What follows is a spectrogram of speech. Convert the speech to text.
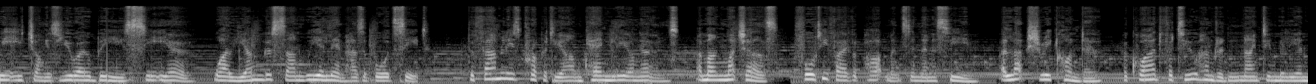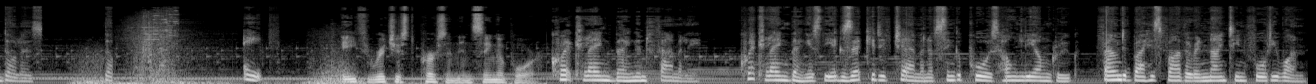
Ee Cheong is UOB's CEO, while younger son Wee Lim has a board seat. The family's property arm Kheng Leong owns, among much else, 45 apartments in the Nassim, a luxury condo, acquired for $290 million. 8th, 8th richest person in Singapore. Kwek Leng Beng and family. Kwek Leng Beng is the executive chairman of Singapore's Hong Leong Group, founded by his father in 1941.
